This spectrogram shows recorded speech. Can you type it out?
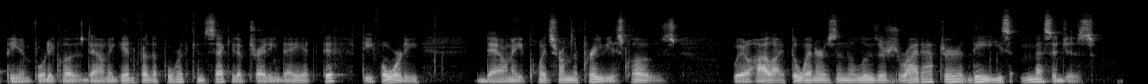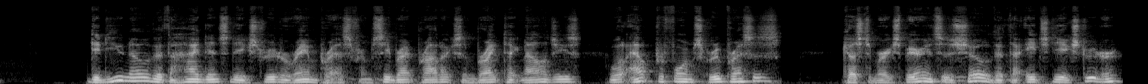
PM40 closed down again for the fourth consecutive trading day at 50.40, down 8 points from the previous close. We'll highlight the winners and the losers right after these messages. Did you know that the high density extruder ram press from Sebright Products and Bright Technologies will outperform screw presses? Customer experiences show that the HD extruder,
